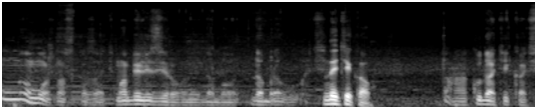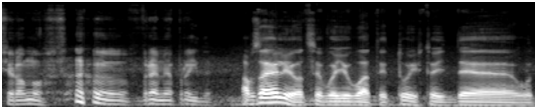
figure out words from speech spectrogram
Ну, можна сказати, мобілізований добро- доброволець. не тікав. А куди тікати? Все одно время прийде. А взагалі, оце воювати, той, хто йде, от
